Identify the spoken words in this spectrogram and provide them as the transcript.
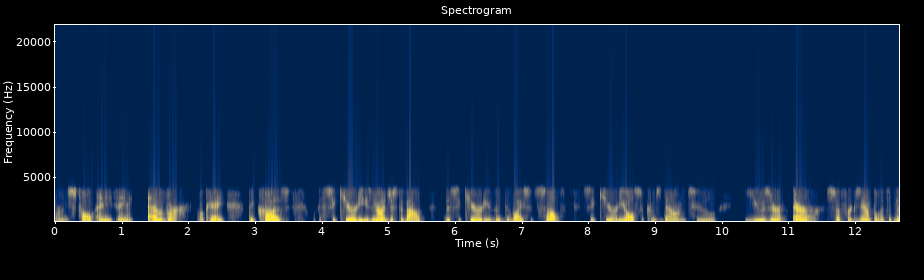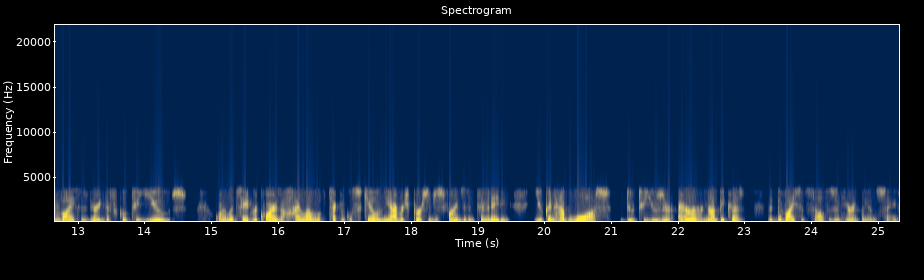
or install anything ever. Okay, because security is not just about the security of the device itself. Security also comes down to user error. So, for example, if a mm-hmm. device is very difficult to use, or let's say it requires a high level of technical skill and the average person just finds it intimidating, you can have loss due to user error, not because the device itself is inherently unsafe,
